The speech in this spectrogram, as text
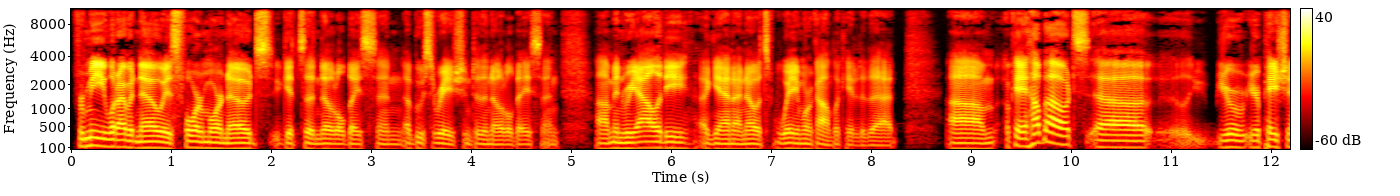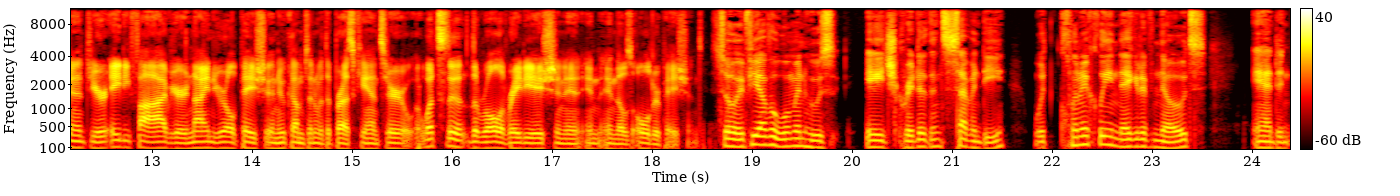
for me, what I would know is four or more nodes gets a nodal basin, a boost of radiation to the nodal basin. Um, in reality, again, I know it's way more complicated than that. Um, okay, how about uh, your your patient, your 85, your 90 year old patient who comes in with a breast cancer? What's the, the role of radiation in, in, in those older patients? So if you have a woman who's age greater than 70 with clinically negative nodes and an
